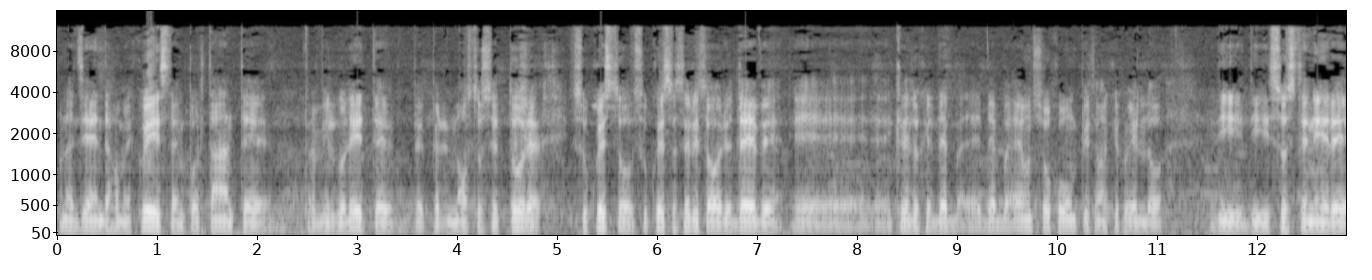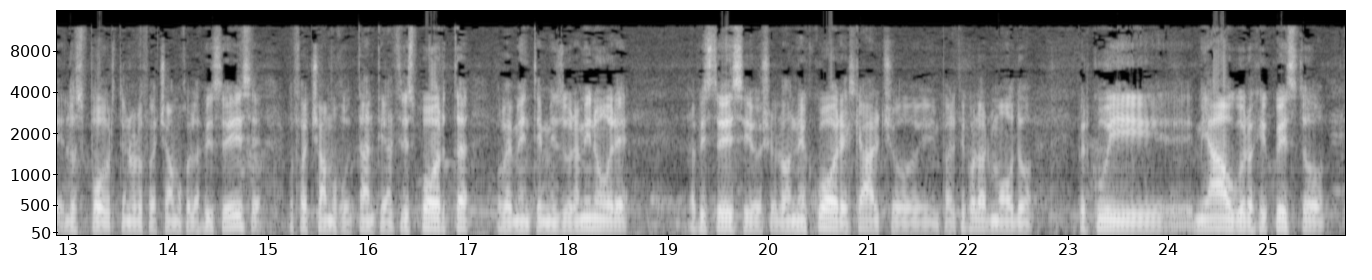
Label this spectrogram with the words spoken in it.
un'azienda come questa, importante tra virgolette per, per il nostro settore, certo. su, questo, su, questo, territorio deve, eh, credo che debba, debba, è un suo compito anche quello di, di, sostenere lo sport, noi lo facciamo con la Pistoiese, lo facciamo con tanti altri sport, ovviamente in misura minore, la Pistoiese io ce l'ho nel cuore, il calcio in particolar modo, per cui eh, mi auguro che questo eh,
